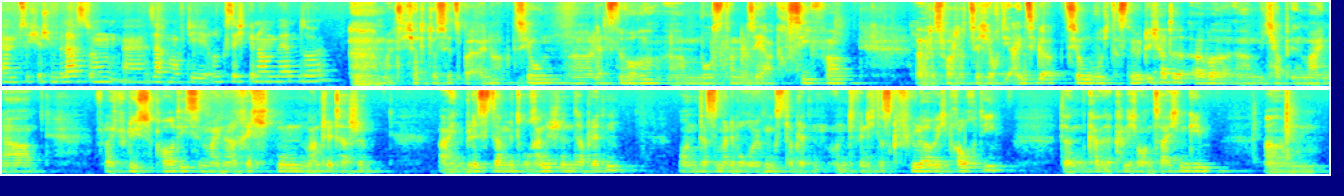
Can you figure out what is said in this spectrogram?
ähm, psychischen Belastungen, äh, Sachen, auf die Rücksicht genommen werden soll? Ähm, also ich hatte das jetzt bei einer Aktion äh, letzte Woche, ähm, wo es dann sehr aggressiv war. Äh, das war tatsächlich auch die einzige Aktion, wo ich das nötig hatte, aber ähm, ich habe in meiner, vielleicht für die Supporties, in meiner rechten Manteltasche ein Blister mit orangen Tabletten und das sind meine Beruhigungstabletten. Und wenn ich das Gefühl habe, ich brauche die, dann kann, kann ich auch ein Zeichen geben. Ähm,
